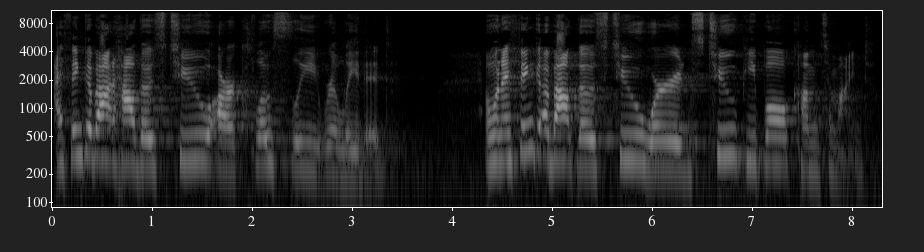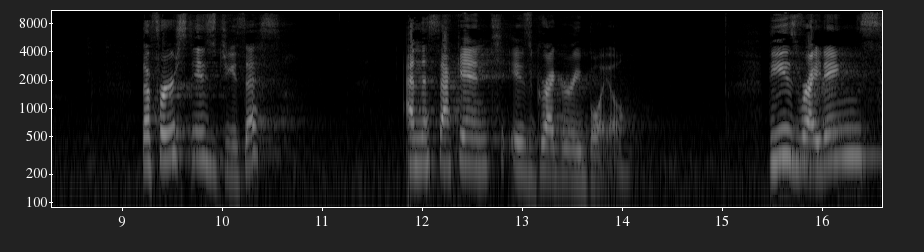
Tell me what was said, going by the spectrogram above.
I think about how those two are closely related. And when I think about those two words, two people come to mind. The first is Jesus, and the second is Gregory Boyle. These writings,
